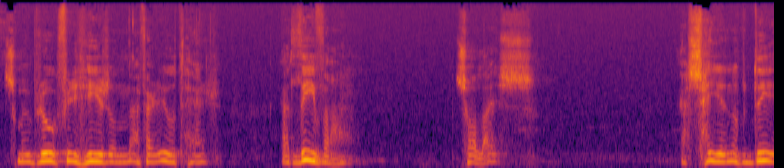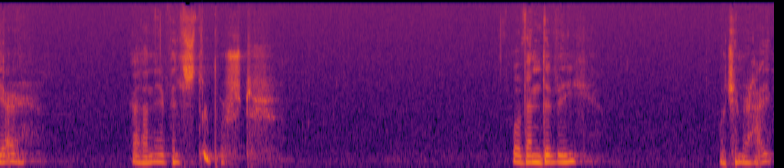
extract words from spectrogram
som er bruk for hyren er ferdig ut her. Og at liva så leis. Jeg sier noe der at han er velstur borster. Og vende vi og kommer heim.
